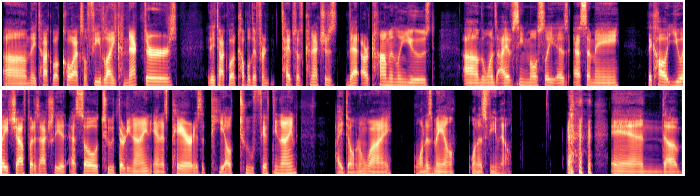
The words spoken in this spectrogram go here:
Um, they talk about coaxial feed line connectors, they talk about a couple different types of connectors that are commonly used. Um, the ones I have seen mostly is SMA. They call it UHF, but it's actually an SO239, and its pair is a PL259. I don't know why. One is male, one is female. and the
